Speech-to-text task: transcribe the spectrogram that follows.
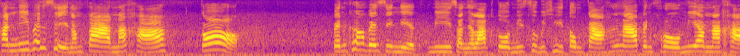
คันนี้เป็นสีน้ำตาลนะคะ ก็ เป็นเครื่องเบนซินเนตมีสัญลักษณ์ตัวมิ t ซูบิชิตรงกลางข้างหน้าเป็นโครเมียมนะคะ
